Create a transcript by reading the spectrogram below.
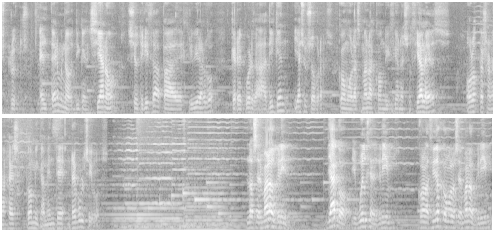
Scrooge. El término dickensiano se utiliza para describir algo que recuerda a Dickens y a sus obras, como las malas condiciones sociales o los personajes cómicamente repulsivos. Los hermanos Grimm. Jacob y Wilhelm Grimm, conocidos como los hermanos Grimm,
